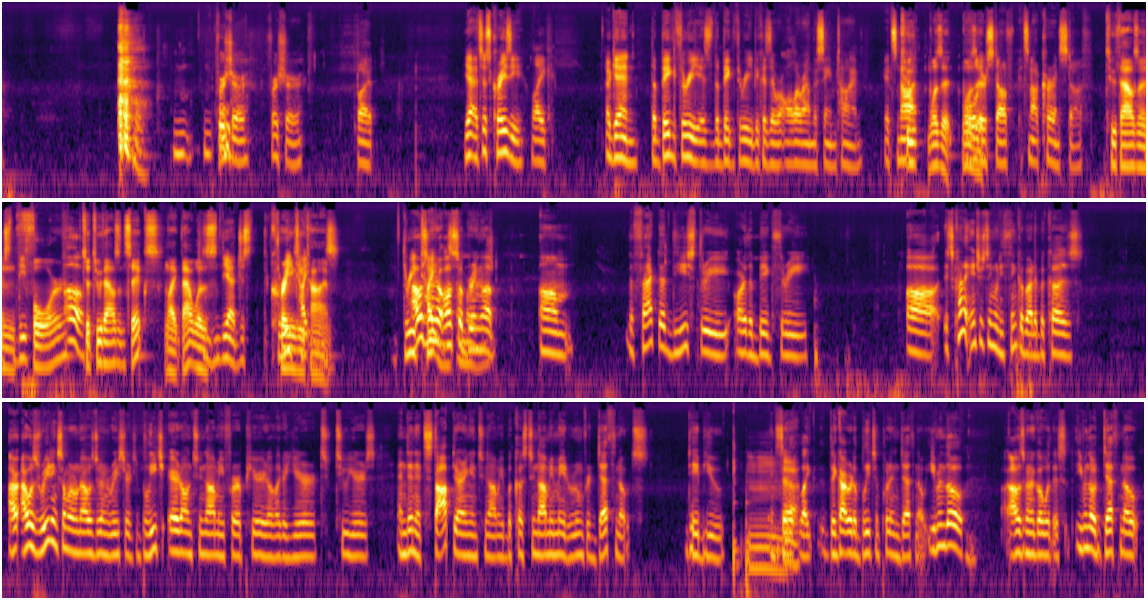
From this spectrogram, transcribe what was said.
Mm, For sure, for sure. But yeah, it's just crazy. Like again, the big three is the big three because they were all around the same time. It's not Two, was it what was older it stuff. It's not current stuff. 2004 Oh. to 2006. Like that was Yeah, just crazy titans. time. Three I was gonna also bring up um the fact that these three are the big three. Uh, it's kind of interesting when you think about it because I, I was reading somewhere when I was doing research. Bleach aired on Toonami for a period of like a year to two years, and then it stopped airing in Toonami because Toonami made room for Death Note's debut Mm. instead Yeah. of like they got rid of Bleach and put in Death Note. Even though I was gonna go with this, even though Death Note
